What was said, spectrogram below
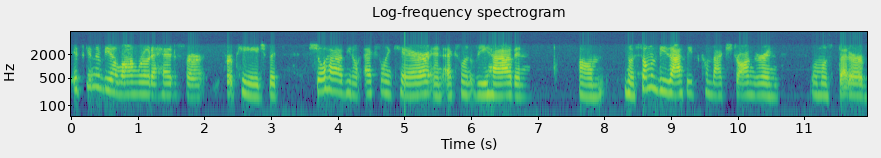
it's going to be a long road ahead for for Paige, but she'll have you know excellent care and excellent rehab, and um, you know some of these athletes come back stronger and almost better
